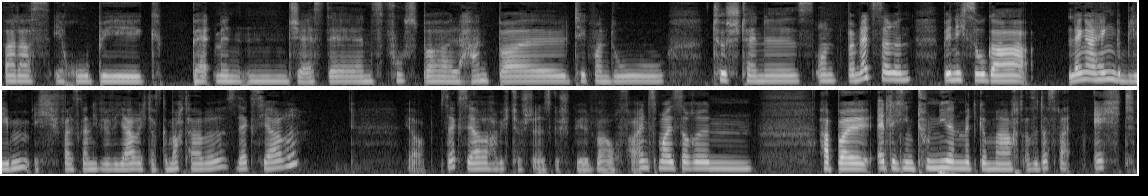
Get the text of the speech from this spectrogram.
war das Aerobik, Badminton, Jazzdance, Fußball, Handball, Taekwondo, Tischtennis. Und beim letzteren bin ich sogar länger hängen geblieben. Ich weiß gar nicht, wie viele Jahre ich das gemacht habe. Sechs Jahre? Ja, sechs Jahre habe ich Tischtennis gespielt. War auch Vereinsmeisterin, habe bei etlichen Turnieren mitgemacht. Also das war echt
